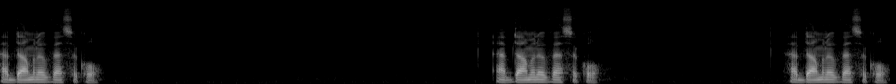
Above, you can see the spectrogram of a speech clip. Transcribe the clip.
Abdominovesicle. Abdominovesicle. Abdominovesicle.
